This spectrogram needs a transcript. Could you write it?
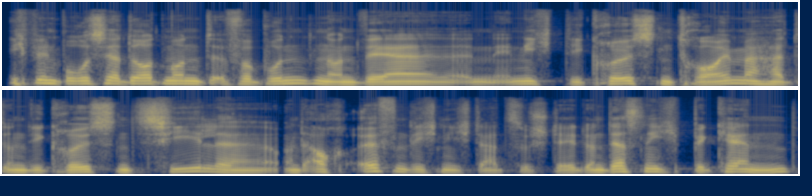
Ich bin Borussia Dortmund verbunden und wer nicht die größten Träume hat und die größten Ziele und auch öffentlich nicht dazu steht und das nicht bekennt,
